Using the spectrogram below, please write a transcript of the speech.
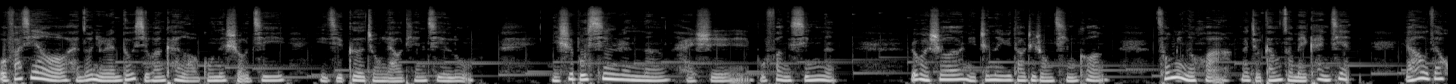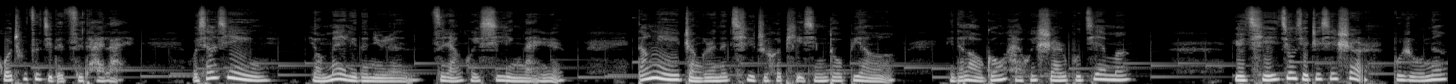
我发现哦，很多女人都喜欢看老公的手机以及各种聊天记录。你是不信任呢，还是不放心呢？如果说你真的遇到这种情况，聪明的话，那就当做没看见，然后再活出自己的姿态来。我相信，有魅力的女人自然会吸引男人。当你整个人的气质和脾性都变了，你的老公还会视而不见吗？与其纠结这些事儿，不如呢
